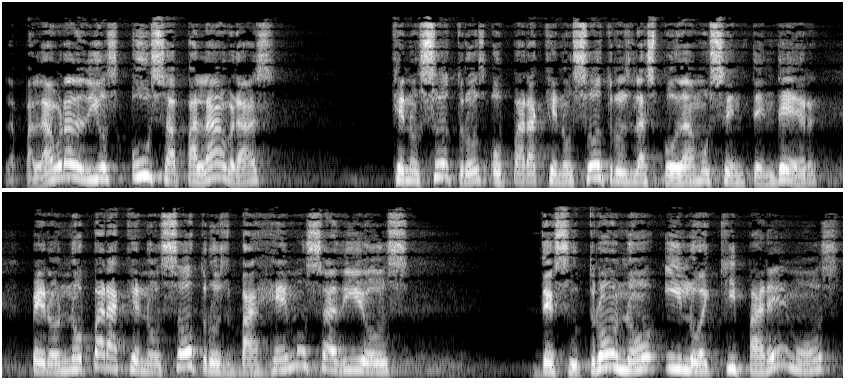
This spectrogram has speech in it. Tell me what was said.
la palabra de Dios usa palabras que nosotros o para que nosotros las podamos entender, pero no para que nosotros bajemos a Dios de su trono y lo equiparemos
